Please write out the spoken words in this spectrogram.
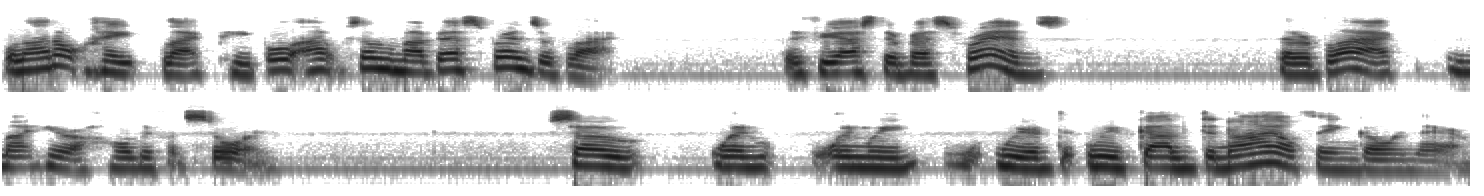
Well, I don't hate black people. I, some of my best friends are black. But if you ask their best friends that are black, you might hear a whole different story. So when when we we're we've got a denial thing going there.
